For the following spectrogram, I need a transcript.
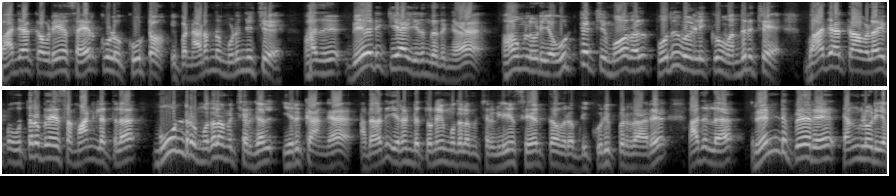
பாஜகவுடைய செயற்குழு கூட்டம் இப்ப நடந்து முடிஞ்சிச்சு. அது வேடிக்கையா இருந்ததுங்க. அவங்களுடைய உட்கட்சி மோதல் பொது வெளிக்கும் வந்துருச்சு. பாஜகவில் இப்போ உத்தரப்பிரதேச மாநிலத்துல மூன்று முதலமைச்சர்கள் இருக்காங்க. அதாவது இரண்டு துணை முதலமைச்சர்களையும் சேர்த்து அவர் அப்படி குறிப்பிடுறாரு. அதுல ரெண்டு பேரு தங்களுடைய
